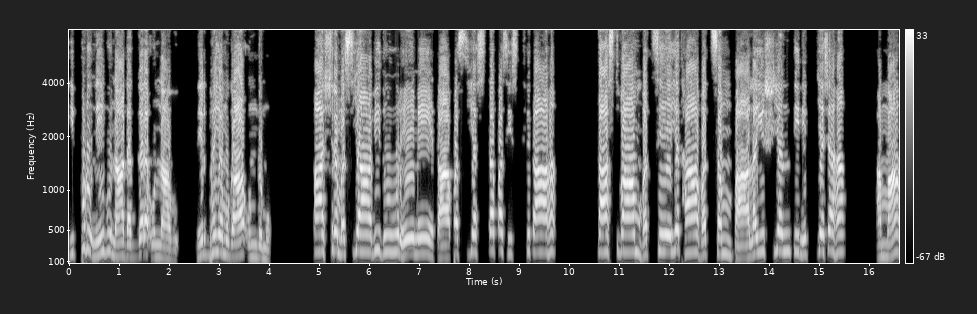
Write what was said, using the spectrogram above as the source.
ఇప్పుడు నీవు నా దగ్గర ఉన్నావు నిర్భయముగా ఉండుము. ఆశ్రమస్యా విదూరే మే తాపస్యస్తపసి స్థితా తాస్త్వాం వత్సే యథా వత్సం పాలయిష్యంతి నిత్యశ. అమ్మా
